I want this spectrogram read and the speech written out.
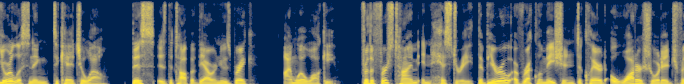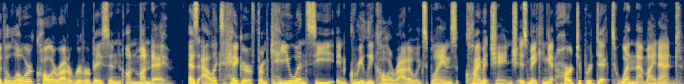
You're listening to KHOL. This is the top of the hour news break. I'm Will Walkey. For the first time in history, the Bureau of Reclamation declared a water shortage for the lower Colorado River Basin on Monday. As Alex Hager from KUNC in Greeley, Colorado explains, climate change is making it hard to predict when that might end.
